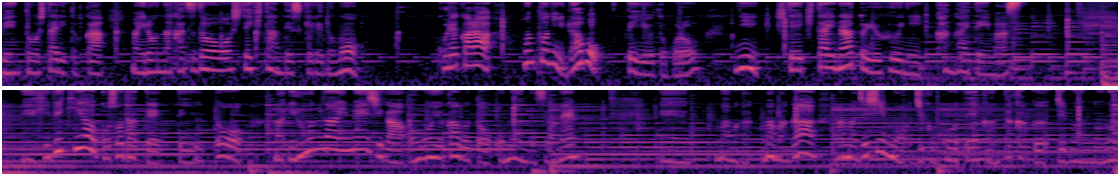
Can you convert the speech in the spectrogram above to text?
ベントをしたりとか、まあ、いろんな活動をしてきたんですけれどもこれから本当にラボっていうところにしていきたいなというふうに考えています。え響き合う子育てっていうと、まあ、いろんなイメージが思い浮かぶと思うんですよね。えー、ママがママがママ自身も自己肯定感高く自分の能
